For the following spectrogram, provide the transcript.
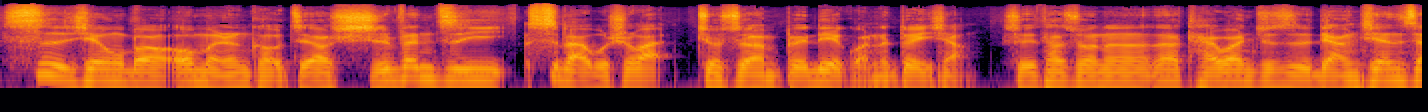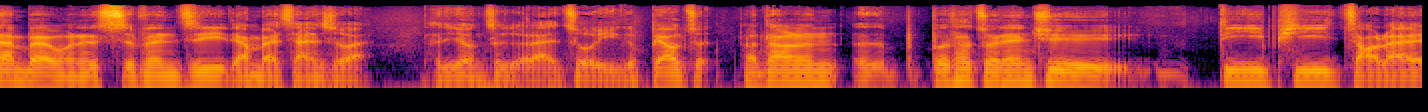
四千五百万欧盟人口只要十分之一，四百五十万就算被列管的对象。所以他说呢，那台湾就是两千三百万的十分之一，两百三十万。他就用这个来做一个标准。那当然，呃，不，他昨天去第一批找来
